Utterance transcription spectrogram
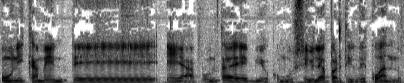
únicamente eh, a punta de biocombustible a partir de cuándo?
